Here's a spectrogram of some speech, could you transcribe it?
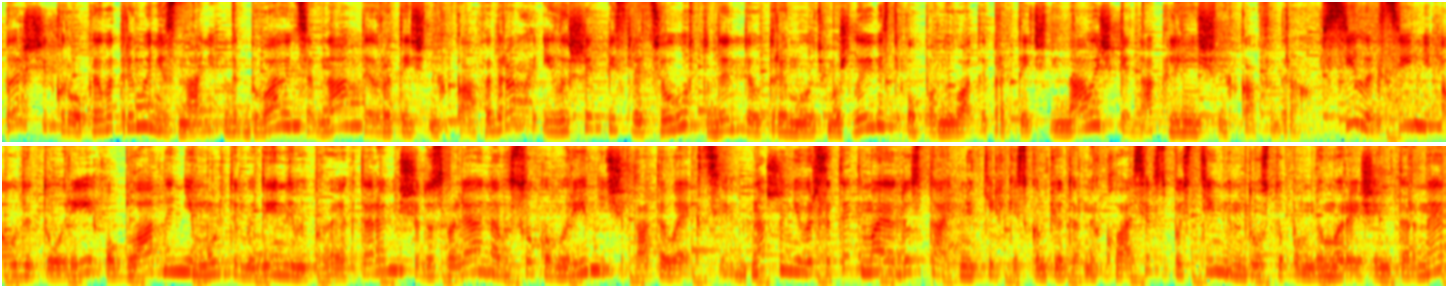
Перші кроки в отриманні знань відбуваються на теоретичних кафедрах, і лише після цього студенти отримують можливість опанувати практичні навички на клінічних кафедрах. Всі лекційні аудиторії обладнані мультимедійними проєкторами, що дозволяє на високому рівні читати лекції. Наш університет має достатню кількість комп'ютерних класів з постійним доступом до мережі інтернет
